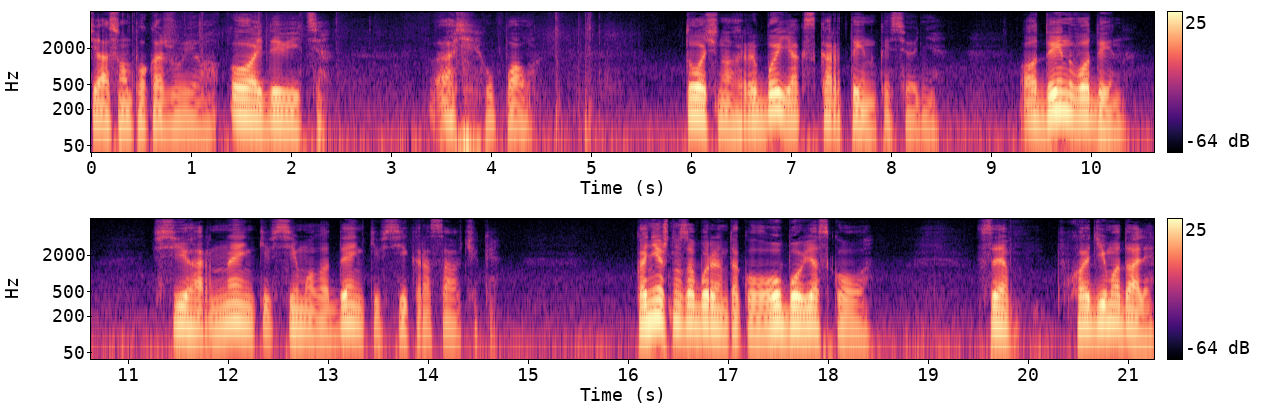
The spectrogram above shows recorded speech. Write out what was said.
Зараз вам покажу його. Ой, дивіться. Ай, упав. Точно, гриби як з картинки сьогодні. Один в один. Всі гарненькі, всі молоденькі, всі красавчики. Звісно, заберемо такого обов'язково. Все, ходімо далі.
